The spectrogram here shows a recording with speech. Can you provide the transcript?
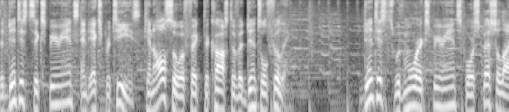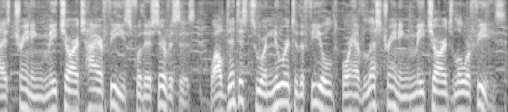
the dentist's experience and expertise can also affect the cost of a dental filling. Dentists with more experience or specialized training may charge higher fees for their services, while dentists who are newer to the field or have less training may charge lower fees.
